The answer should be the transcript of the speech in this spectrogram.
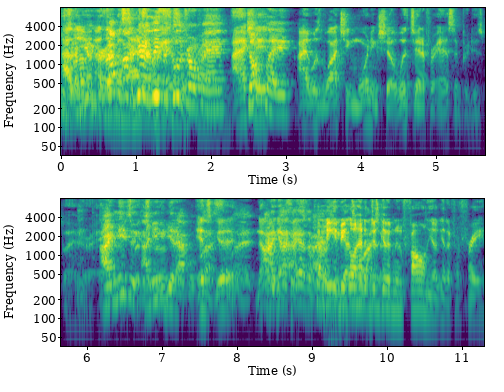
You I said love, you're, I you're, love you're, you're at least a Jennifer Kudrow fan. I Don't actually, play. I was watching Morning Show with Jennifer Aniston, produced by her. I need to- I need to get Apple It's Plus, good. No, I got, I got the. everyone I mean, if you go ahead and just it. get a new phone, you'll get it for free.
